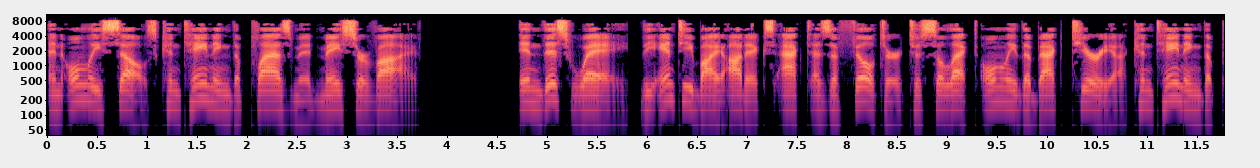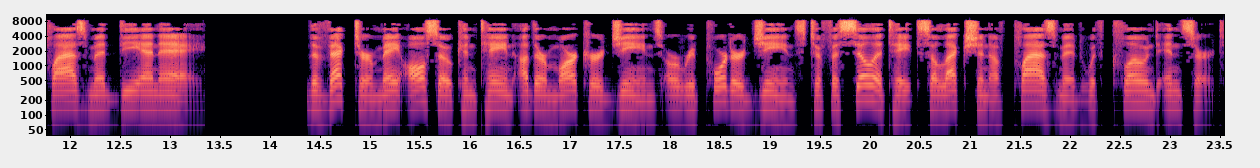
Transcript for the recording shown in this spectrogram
and only cells containing the plasmid may survive. In this way, the antibiotics act as a filter to select only the bacteria containing the plasmid DNA. The vector may also contain other marker genes or reporter genes to facilitate selection of plasmid with cloned insert.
